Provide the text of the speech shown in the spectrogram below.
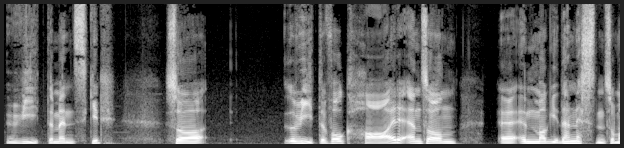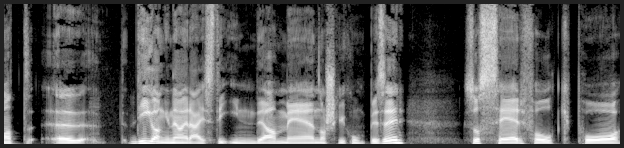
hvite mennesker. Så hvite folk har en sånn eh, en magi Det er nesten som at uh, de gangene jeg har reist til India med norske kompiser, så ser folk på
